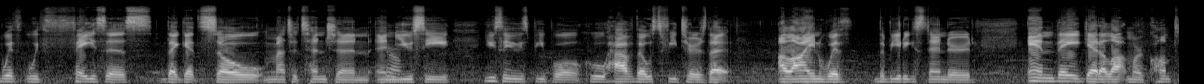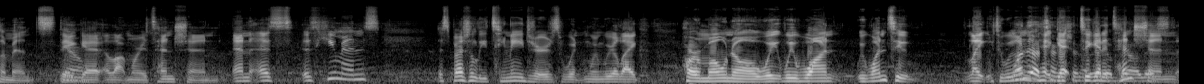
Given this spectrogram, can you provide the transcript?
with with faces that get so much attention, and Yeah. you see you see these people who have those features that align with the beauty standard, and they get a lot more compliments. They Yeah. get a lot more attention, and as as humans, especially teenagers, when when we're like hormonal, we, we want we want to like to we Want want to get attention to get little bit, at attention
